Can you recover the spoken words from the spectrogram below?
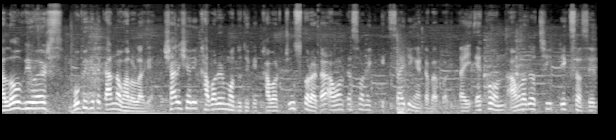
হ্যালো ভিউয়ার্স বুফে খেতে কার না ভালো লাগে? সারি সারি খাবারের মধ্যে থেকে খাবার চুজ করাটা আমার কাছে অনেক এক্সাইটিং একটা ব্যাপার। তাই এখন আমরা যাচ্ছি টেক্সাসের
